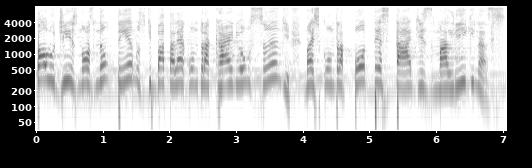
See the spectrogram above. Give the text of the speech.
Paulo diz: nós não temos que batalhar contra a carne ou sangue, mas contra potestades malignas.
